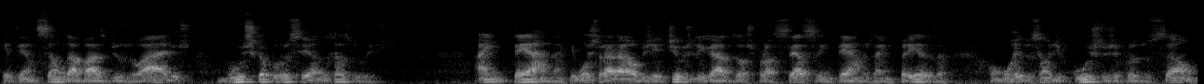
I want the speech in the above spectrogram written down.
retenção da base de usuários, busca por oceanos azuis. A interna, que mostrará objetivos ligados aos processos internos da empresa, como redução de custos de produção,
